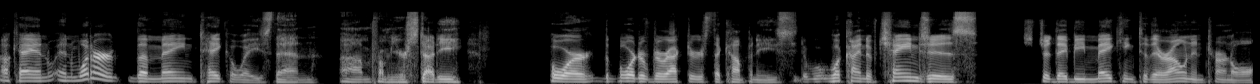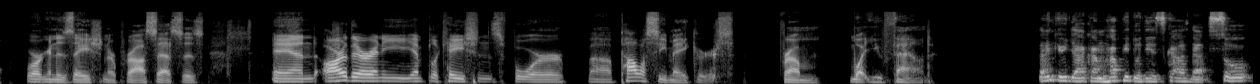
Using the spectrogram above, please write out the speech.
Okay, and and what are the main takeaways then um, from your study for the board of directors, the companies? What kind of changes should they be making to their own internal organization or processes? And are there any implications for uh, policymakers from what you found? Thank you, Jack. I'm happy to discuss that. So,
